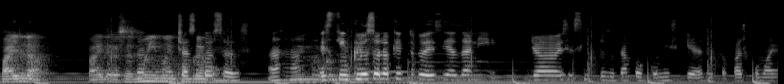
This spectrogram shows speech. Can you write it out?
baila, baila, o sea, es Son muy, muy muchas complejo. cosas. Ajá. Muy, muy es que incluso lo que tú decías, Dani, yo a veces incluso tampoco ni siquiera soy capaz como de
